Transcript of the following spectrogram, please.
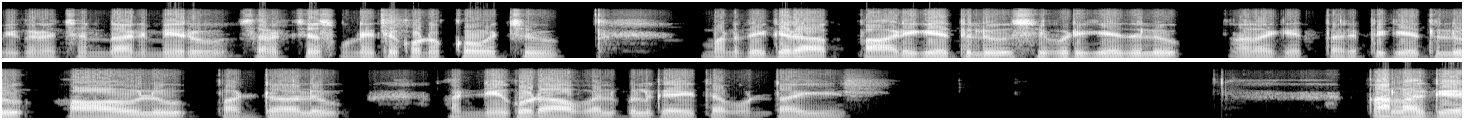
మీకు నచ్చిన దాన్ని మీరు సెలెక్ట్ చేసుకుని అయితే కొనుక్కోవచ్చు. మన దగ్గర పాడి గేదెలు శివుడి గేదెలు అలాగే తరిపి గేదెలు ఆవులు పడ్డాలు అన్నీ కూడా అవైలబుల్గా అయితే ఉంటాయి. అలాగే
